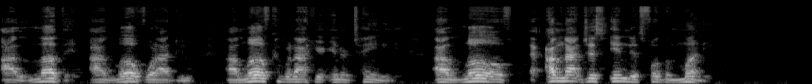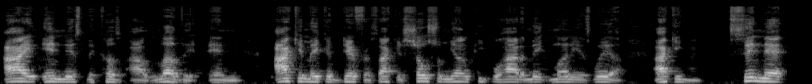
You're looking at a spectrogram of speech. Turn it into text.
I love it. I love what I do. I love coming out here entertaining it. I love, I'm not just in this for the money. I'm in this because I love it and I can make a difference. I can show some young people how to make money as well. I can send that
